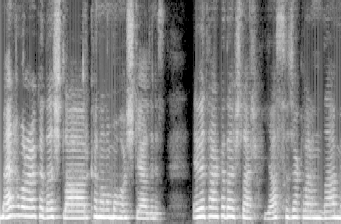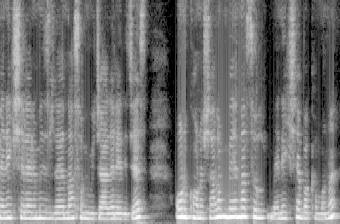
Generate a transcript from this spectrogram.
Merhaba arkadaşlar, kanalıma hoş geldiniz. Evet arkadaşlar, yaz sıcaklarında menekşelerimizle nasıl mücadele edeceğiz? Onu konuşalım ve nasıl menekşe bakımını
